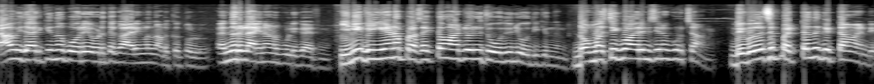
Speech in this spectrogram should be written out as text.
ഞാൻ വിചാരിക്കുന്ന പോലെ ഇവിടുത്തെ കാര്യങ്ങൾ നടക്കത്തുള്ളൂ എന്നൊരു ലൈനാണ് പുള്ളിക്കാരന്. ഇനി വീണ പ്രസക്തമായിട്ടുള്ള ഒരു ചോദ്യം ചോദിക്കുന്നുണ്ട്. ഡൊമസ്റ്റിക് വയലൻസിനെ കുറിച്ചാണ്. ഡിവേഴ്സ് പെട്ടെന്ന് കിട്ടാൻ വേണ്ടി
